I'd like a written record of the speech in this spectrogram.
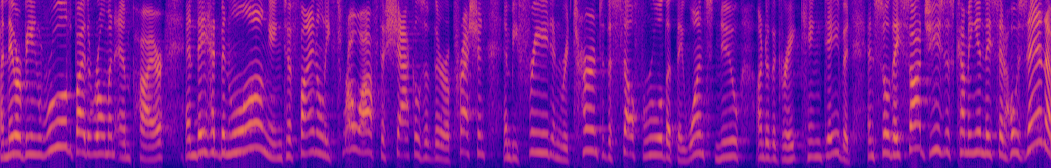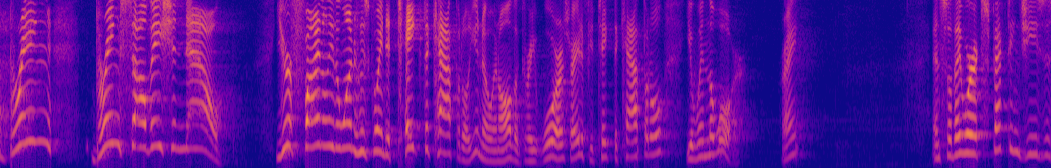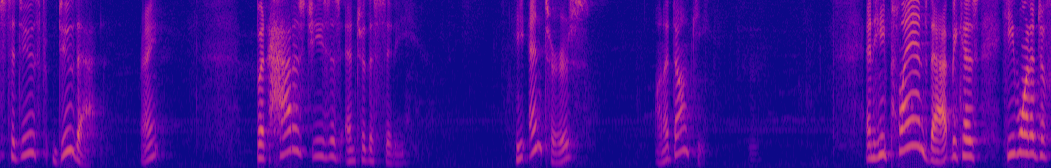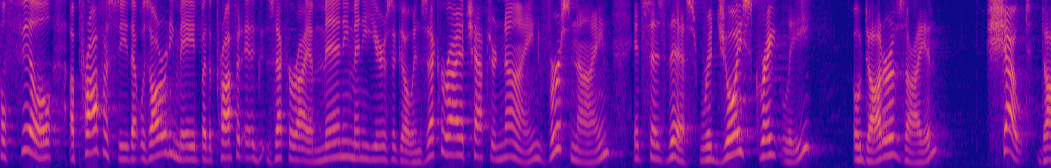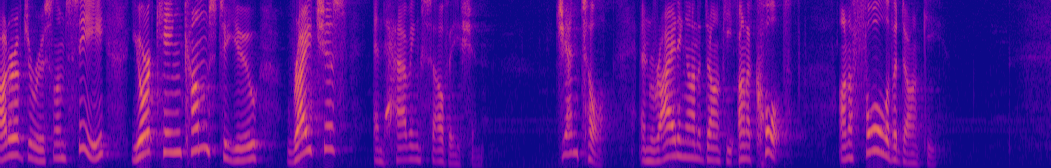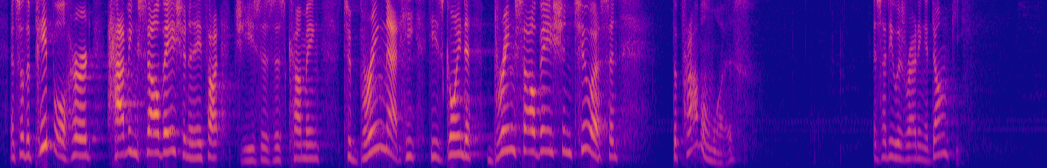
And they were being ruled by the Roman Empire, and they had been longing to finally throw off the shackles of their oppression and be freed and return to the self rule that they once knew under the great King David. And so they saw Jesus coming in. They said, Hosanna, bring, bring salvation now. You're finally the one who's going to take the capital. You know, in all the great wars, right? If you take the capital, you win the war, right? And so they were expecting Jesus to do, do that, right? But how does Jesus enter the city? He enters on a donkey. And he planned that because he wanted to fulfill a prophecy that was already made by the prophet Zechariah many, many years ago. In Zechariah chapter 9, verse 9, it says this Rejoice greatly, O daughter of Zion. Shout, daughter of Jerusalem. See, your king comes to you, righteous and having salvation gentle and riding on a donkey, on a colt, on a foal of a donkey. And so the people heard having salvation, and they thought, Jesus is coming to bring that. He, he's going to bring salvation to us. And the problem was, is that he was riding a donkey.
